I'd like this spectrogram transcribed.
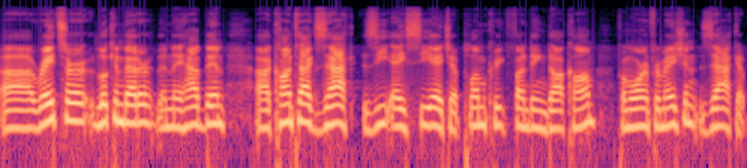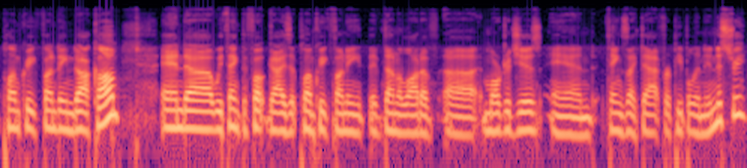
Uh, rates are looking better than they have been. Uh, contact Zach, Z A C H, at plumcreekfunding.com for more information. Zach at plumcreekfunding.com. And uh, we thank the folk guys at Plum Creek Funding. They've done a lot of uh, mortgages and things like that for people in the industry.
